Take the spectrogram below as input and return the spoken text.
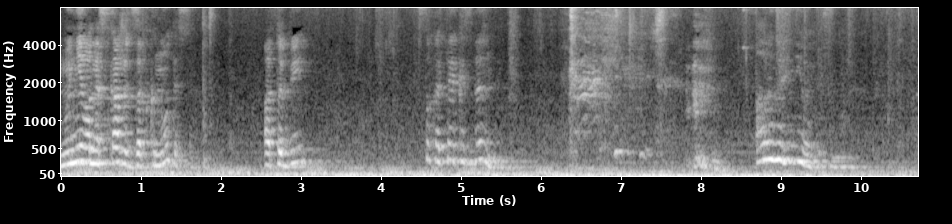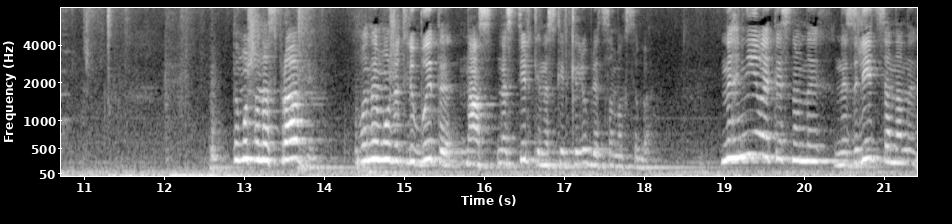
Мені вони скажуть заткнутися, а тобі. Слухай, ти якийсь дивний. Але не гнівайтеся на них. Тому що насправді вони можуть любити нас настільки, наскільки люблять самих себе. Не гнівайтесь на них, не зліться на них.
